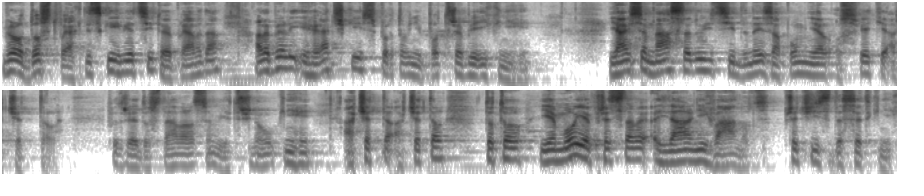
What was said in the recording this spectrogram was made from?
Bylo dost praktických věcí, to je pravda, ale byly i hračky, sportovní potřeby i knihy. Já jsem následující dny zapomněl o světě a četl, protože dostával jsem většinou knihy a četl a četl. Toto je moje představa ideálních Vánoc. Přečíst deset knih.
